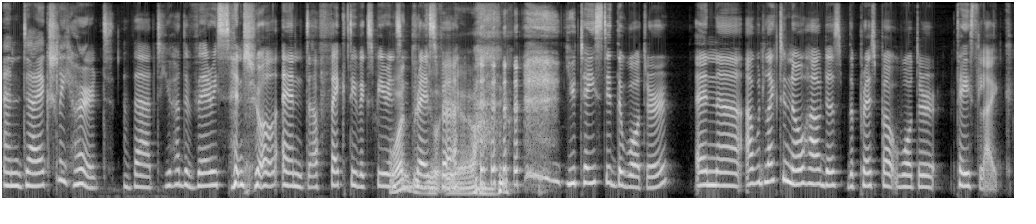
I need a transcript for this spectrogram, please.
And I actually heard that you had a very sensual and affective experience what in did Prespa. You, you tasted the water, and uh, I would like to know how does the Prespa water taste like?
